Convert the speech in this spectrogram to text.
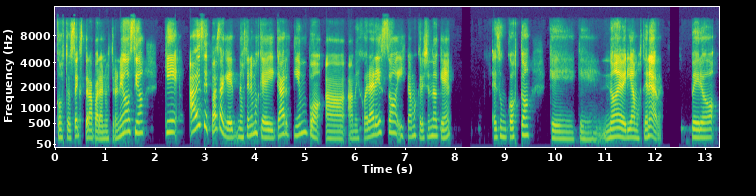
costos extra para nuestro negocio, que a veces pasa que nos tenemos que dedicar tiempo a, mejorar eso y estamos creyendo que es un costo que, que no deberíamos tener. Pero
